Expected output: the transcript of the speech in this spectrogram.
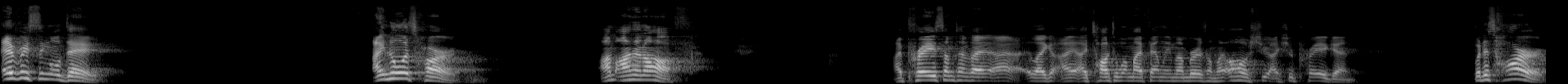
every single day. I know it's hard. I'm on and off. I pray sometimes. I, I like I, I, talk to one of my family members. I'm like, oh shoot, I should pray again. But it's hard.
